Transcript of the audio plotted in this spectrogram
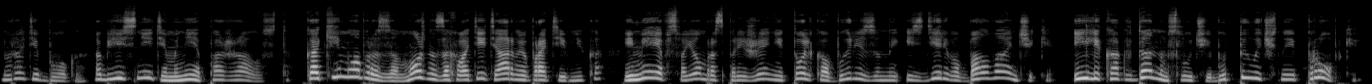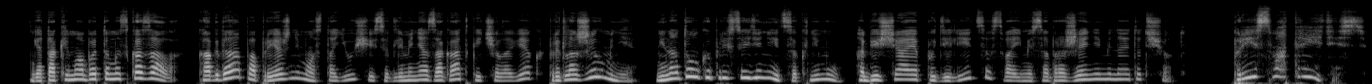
Ну, ради бога, объясните мне, пожалуйста, каким образом можно захватить армию противника, имея в своем распоряжении только вырезанные из дерева болванчики или, как в данном случае, бутылочные пробки? Я так ему об этом и сказала, когда по-прежнему остающийся для меня загадкой человек предложил мне ненадолго присоединиться к нему, обещая поделиться своими соображениями на этот счет. Присмотритесь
